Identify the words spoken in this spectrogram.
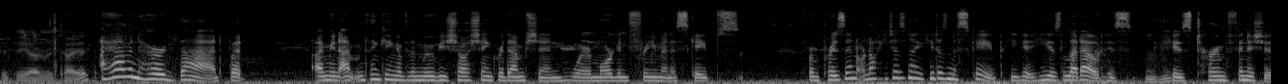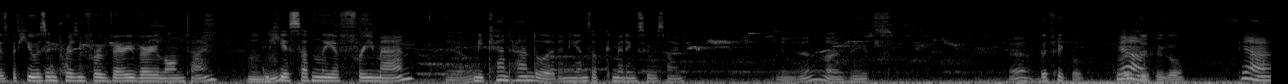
that they are retired? I haven't heard that, but I mean, I'm thinking of the movie Shawshank Redemption, where Morgan Freeman escapes from prison, or no, he doesn't. He doesn't escape. He he is let out. His Mhm. his term finishes, but he was in prison for a very very long time, and Mhm. he is suddenly a free man, yeah. and he can't handle it, and he ends up committing suicide. Yeah, I think it's yeah difficult. Very Yeah. difficult. Yeah,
